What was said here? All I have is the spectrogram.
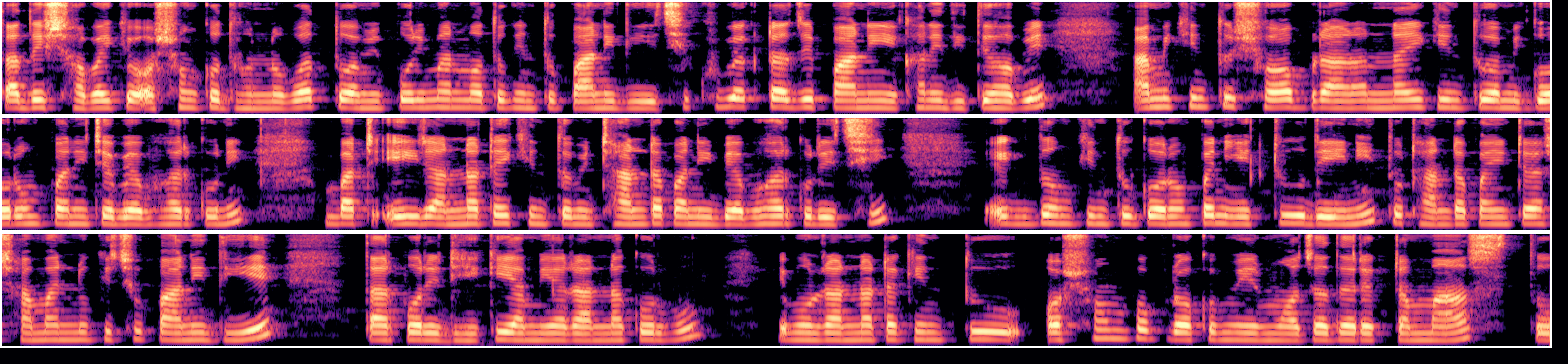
তাদের সবাইকে অসংখ্য ধন্যবাদ। তো আমি পরিমাণ মতো কিন্তু পানি দিয়েছি। খুব একটা যে পানি এখানে দিতে হবে, আমি কিন্তু সব রান্নায় কিন্তু আমি গরম পানিটা ব্যবহার করি, বাট এই রান্নাটাই কিন্তু আমি ঠান্ডা পানি ব্যবহার করেছি। একদম কিন্তু গরম পানি একটুও দেইনি, তো ঠান্ডা পানিটা সামান্য কিছু পানি দিয়ে তারপরে ঢেকে আমি আর রান্না করব। এবং রান্নাটা কিন্তু অসম্ভব রকমের মজাদার একটা মাছ। তো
